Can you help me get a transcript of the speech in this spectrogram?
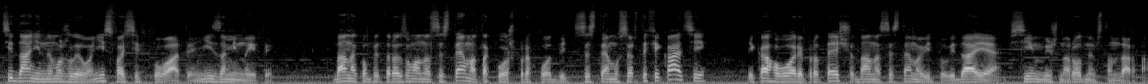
Ці дані неможливо ні сфальсифікувати, ні замінити. Дана комп'ютеризована система також проходить систему сертифікації, яка говорить про те, що дана система відповідає всім міжнародним стандартам.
